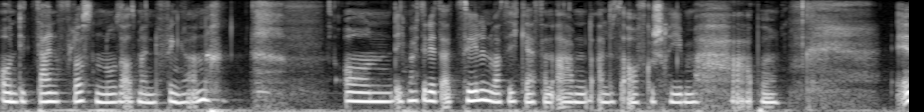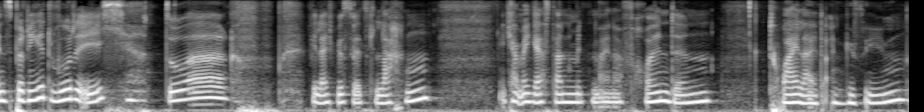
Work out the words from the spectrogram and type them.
Und die Zeilen flossen nur so aus meinen Fingern. Und ich möchte dir jetzt erzählen, was ich gestern Abend alles aufgeschrieben habe. Inspiriert wurde ich durch, vielleicht wirst du jetzt lachen, ich habe mir gestern mit meiner Freundin Twilight angesehen.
